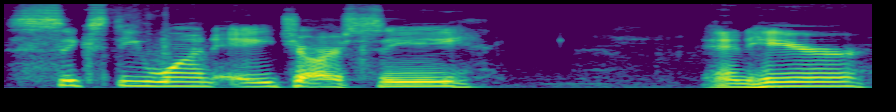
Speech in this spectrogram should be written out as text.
61 HRC. And here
